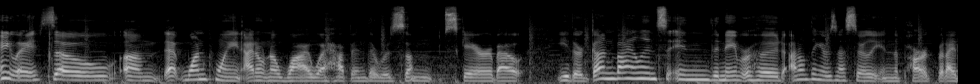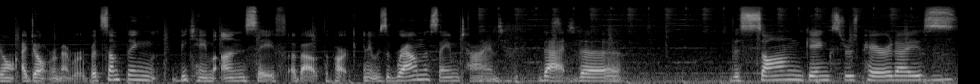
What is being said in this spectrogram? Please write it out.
anyway, so um, at one point, I don't know why what happened. There was some scare about either gun violence in the neighborhood. I don't think it was necessarily in the park, but I don't I don't remember. But something became unsafe about the park, and it was around the same time that the the song "Gangsta's Paradise."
